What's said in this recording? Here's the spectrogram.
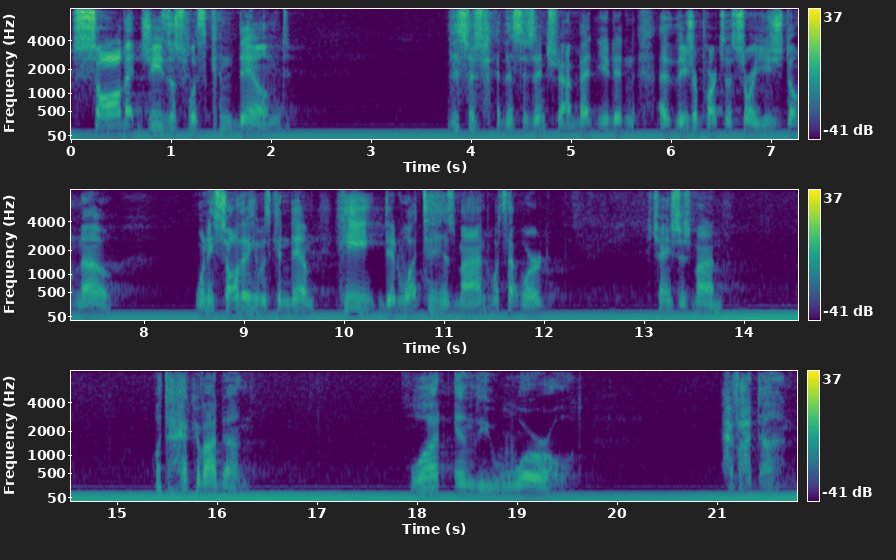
saw that Jesus was condemned, this is, this is interesting. I bet you didn't, uh, these are parts of the story you just don't know. When he saw that he was condemned, he did what to his mind? What's that word? He changed his mind. What the heck have I done? What in the world have I done?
